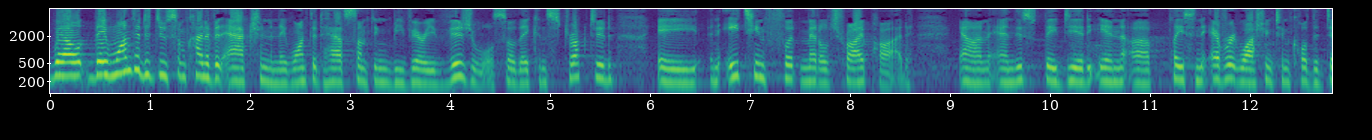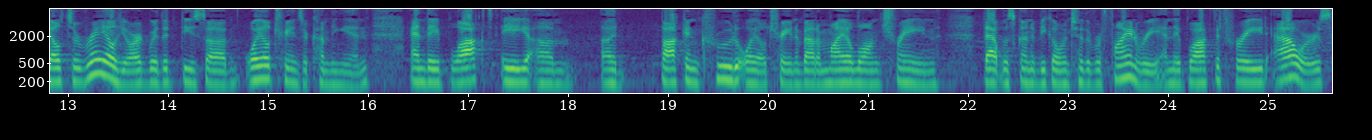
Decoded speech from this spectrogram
Well, they wanted to do some kind of an action and they wanted to have something be very visual, so they constructed a, an 18 foot metal tripod. Um, and this they did in a place in Everett, Washington called the Delta Rail Yard, where the, these uh, oil trains are coming in. And they blocked a, um, a Bakken crude oil train, about a mile long train that was going to be going to the refinery. And they blocked it for eight hours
